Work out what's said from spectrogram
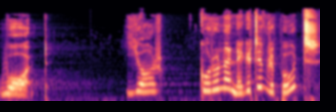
What? Your corona negative report?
